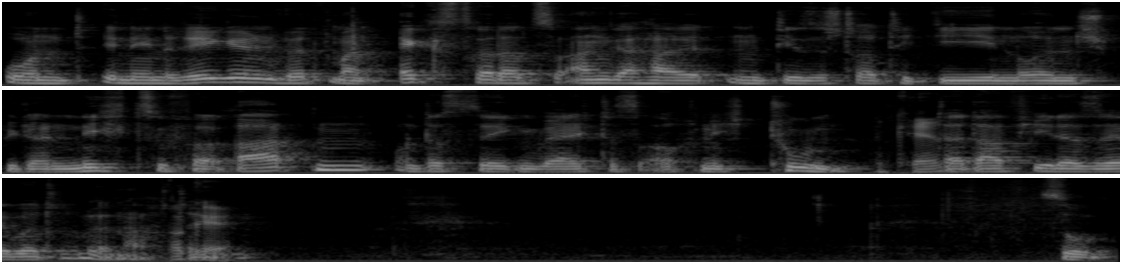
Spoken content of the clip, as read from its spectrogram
Und in den Regeln wird man extra dazu angehalten, diese Strategie neuen Spielern nicht zu verraten. Und deswegen werde ich das auch nicht tun. Okay. Da darf jeder selber drüber nachdenken. Okay. So,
